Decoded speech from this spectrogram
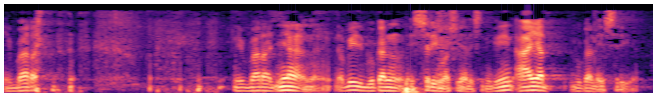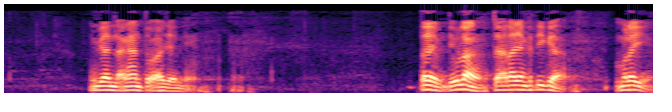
Ibarat ibaratnya, nah, tapi bukan istri maksudnya di sini. Ini ayat bukan istri. Mungkin tidak ngantuk aja nih. Baik, diulang. Cara yang ketiga. Mulai.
